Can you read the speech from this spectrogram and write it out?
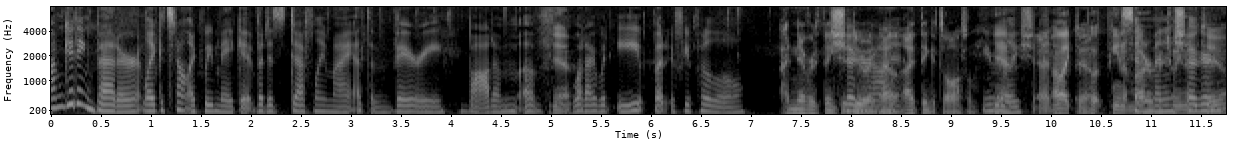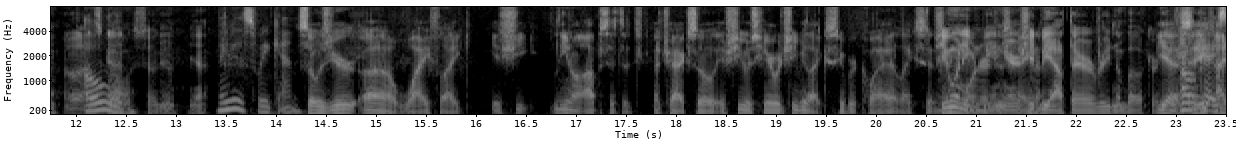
I'm getting better. Like it's not like we make it, but it's definitely my at the very bottom of Yeah. what I would eat. But if you put a little, I never think to do it. and on it. I, I think it's awesome. you yeah, really should. I like to Yeah. put peanut Cinnamon butter between sugar. them too. Oh, that's oh, Oh, so good. Yeah. maybe this weekend. So is your uh, wife like? Is she you know opposites att- attract? So if she was here, would she be like super quiet, like sitting? She in the wouldn't even corner be in here. She'd out? be out there reading a book. Or Yeah. something. See, Okay, I, so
